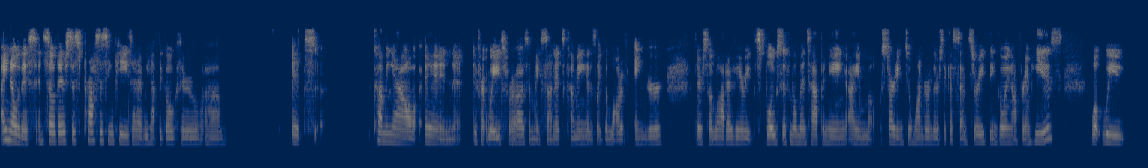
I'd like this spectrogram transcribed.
I know this, and so there's this processing piece that I, we have to go through. Um, it's coming out in different ways for us and my son it's coming is like a lot of anger. There's a lot of very explosive moments happening. I'm starting to wonder if there's like a sensory thing going on for him. He is what we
